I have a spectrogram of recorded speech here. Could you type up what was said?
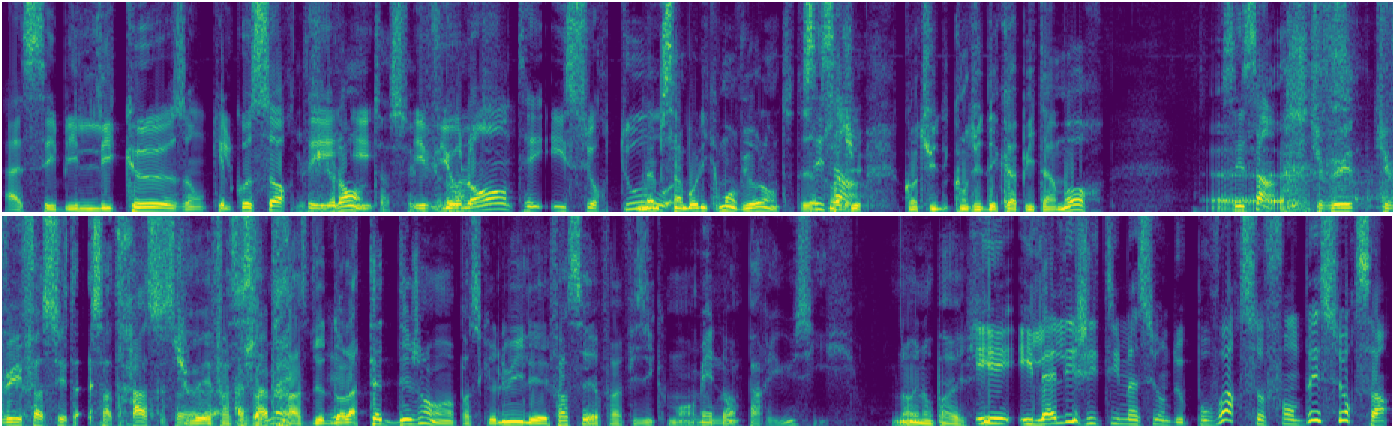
assez belliqueuse en quelque sorte et, Violente, et- assez et violente. violente et, et surtout Même symboliquement violente. C'est-à-dire C'est Quand, ça. tu, quand, tu, quand tu décapites un mort, c'est ça. Tu veux, tu veux effacer ta- sa trace. tu euh, veux effacer à sa jamais. trace de- dans la tête des gens, hein, parce que lui, il est effacé, enfin, physiquement. Mais non, pas réussi. Non, ils n'ont pas réussi. Et, et la légitimation du pouvoir se fondait sur ça.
